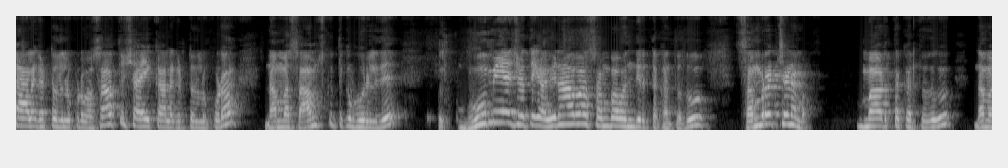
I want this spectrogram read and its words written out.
ಕಾಲಘಟ್ಟದಲ್ಲೂ ಕೂಡ, ವಸಾಹತುಶಾಹಿ ಕಾಲಘಟ್ಟದಲ್ಲೂ ಕೂಡ ನಮ್ಮ ಸಾಂಸ್ಕೃತಿಕ ಭೂರಲ್ಲಿದೆ ಭೂಮಿಯ ಜೊತೆಗೆ ಅವಿನಾವ ಸಂಭವ ಹೊಂದಿರತಕ್ಕಂಥದ್ದು ಸಂರಕ್ಷಣೆ ಮಾಡ್ತಕ್ಕಂಥದ್ದು, ನಮ್ಮ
